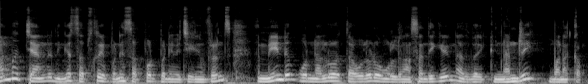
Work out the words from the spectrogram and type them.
நம்ம சேனலை நீங்கள் சப்ஸ்கிரைப் பண்ணி சப்போர்ட் பண்ணி வச்சுக்கோங்க ஃப்ரெண்ட்ஸ் மீண்டும் ஒரு நல்ல ஒரு தகவலோடு உங்களை நான் சந்திக்கிறேன். அது வரைக்கும் நன்றி வணக்கம்.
